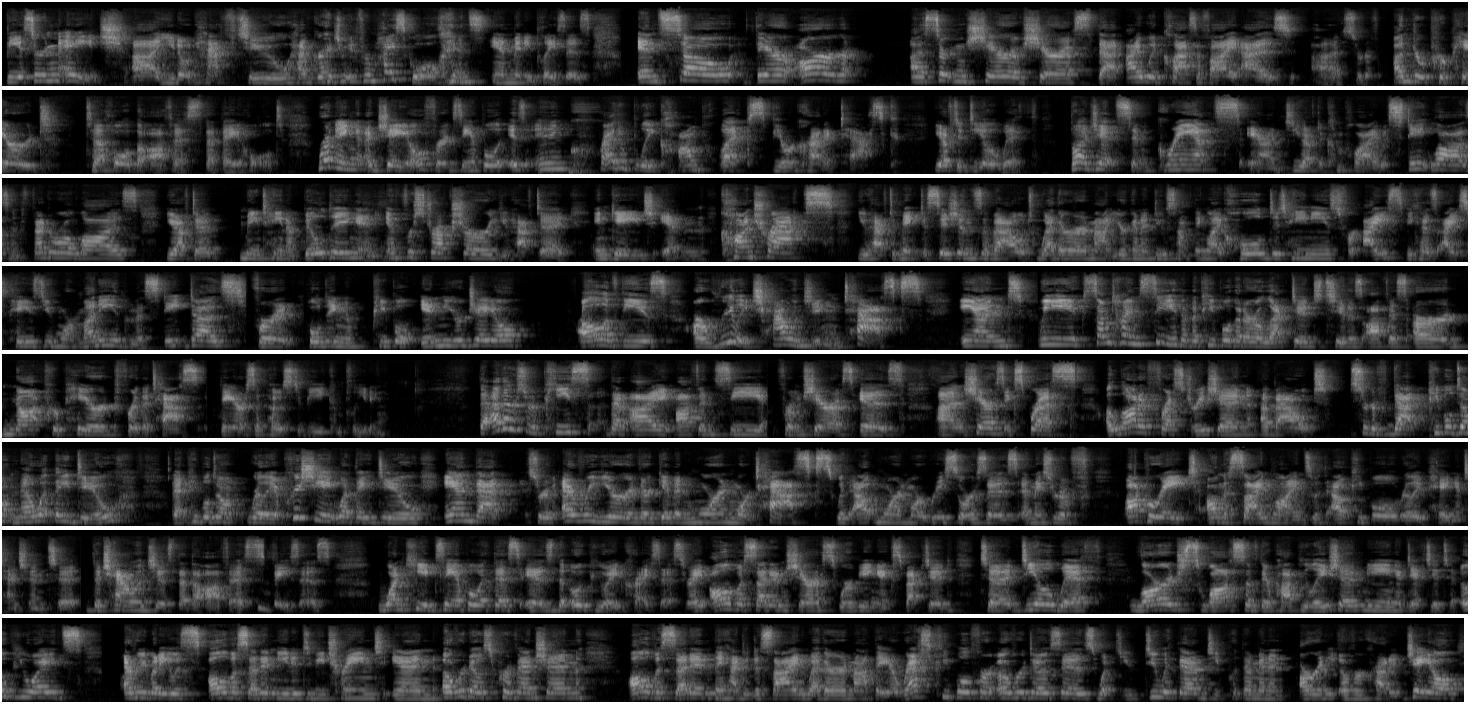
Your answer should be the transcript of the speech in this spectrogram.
be a certain age. Uh, you don't have to have graduated from high school in, in many places. And so there are a certain share of sheriffs that I would classify as uh, sort of underprepared to hold the office that they hold. Running a jail, for example, is an incredibly complex bureaucratic task. You have to deal with budgets and grants, and you have to comply with state laws and federal laws. You have to maintain a building and infrastructure. You have to engage in contracts you have to make decisions about whether or not you're going to do something like hold detainees for ICE because ICE pays you more money than the state does for holding people in your jail. All of these are really challenging tasks. And we sometimes see that the people that are elected to this office are not prepared for the tasks they are supposed to be completing. The other sort of piece that I often see from sheriffs is uh, sheriffs express a lot of frustration about sort of that people don't know what they do, that people don't really appreciate what they do, and that sort of every year they're given more and more tasks without more and more resources, and they sort of operate on the sidelines without people really paying attention to the challenges that the office faces. One key example with this is the opioid crisis, right? All of a sudden, sheriffs were being expected to deal with large swaths of their population being addicted to opioids. Everybody was all of a sudden needed to be trained in overdose prevention. All of a sudden, they had to decide whether or not they arrest people for overdoses. What do you do with them? Do you put them in an already overcrowded jail?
